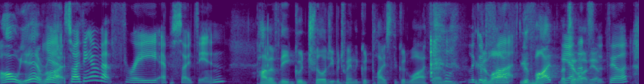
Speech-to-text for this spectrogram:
Oh yeah, right. Yeah, so I think I'm about three episodes in. Part of the good trilogy between the Good Place, the Good Wife, and the, Good Life. Fight. Good Fight. That's yeah, the that's, one. Yeah. that's the other one.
